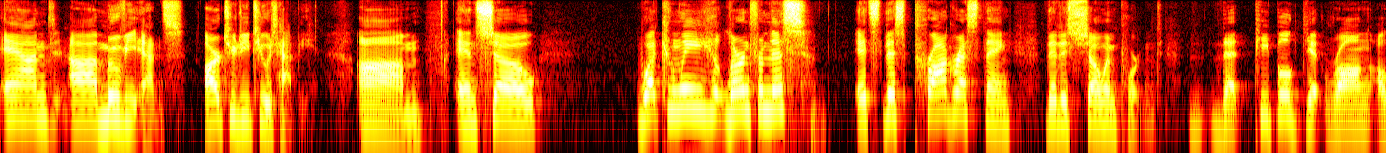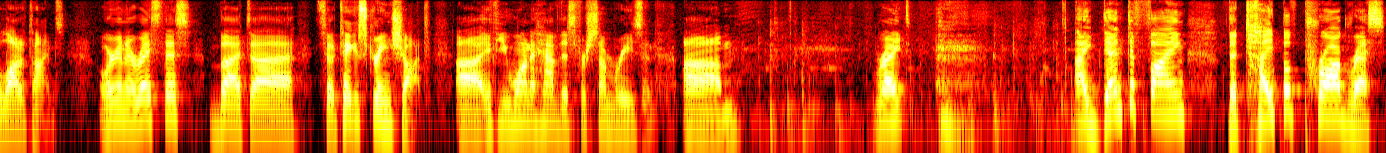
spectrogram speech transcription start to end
and uh, movie ends. R2D2 is happy. Um, and so, what can we learn from this? It's this progress thing that is so important that people get wrong a lot of times. We're going to erase this, but uh, so take a screenshot uh, if you want to have this for some reason. Um, right? Identifying the type of progress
